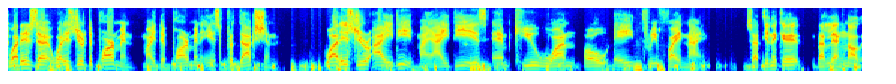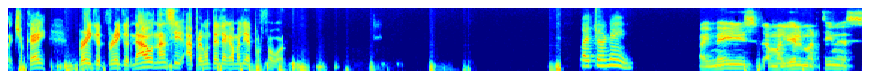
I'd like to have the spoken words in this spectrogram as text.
What is the, what is your department? My department is production. What is your ID? My ID is MQ108359. O sea, tiene que darle acknowledge, okay? Very good, very good. Now, Nancy, a pregúntele a Gamaliel, por favor. What's your name? My name is Gamaliel Martinez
